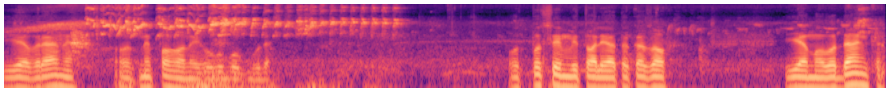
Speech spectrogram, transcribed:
Є время. От непоганий голубок буде. От по цим Віталія то казав, є молоденька,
